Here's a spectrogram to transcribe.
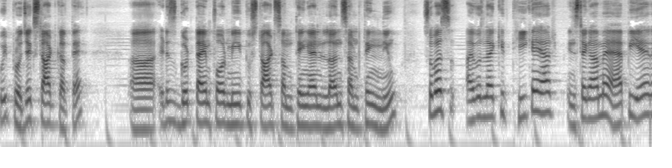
कोई प्रोजेक्ट स्टार्ट करते हैं। It is good time for me to start something and learn something new so बस आई वॉज़ लाइक कि ठीक है यार इंस्टाग्राम में ऐप ही है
